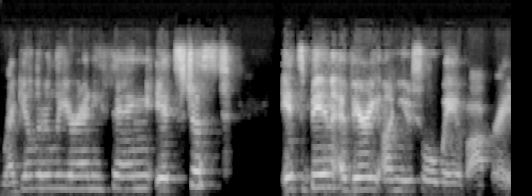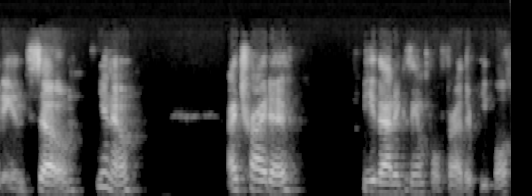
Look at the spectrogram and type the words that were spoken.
regularly or anything. It's just, it's been a very unusual way of operating. So, you know, I try to be that example for other people.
